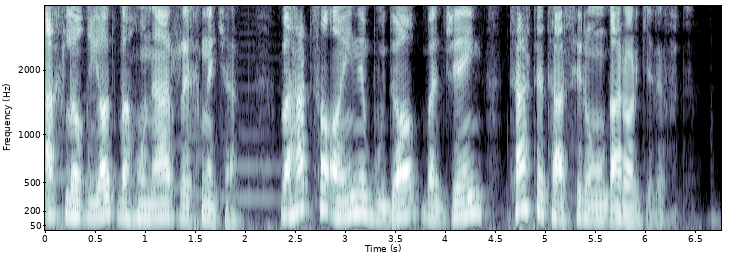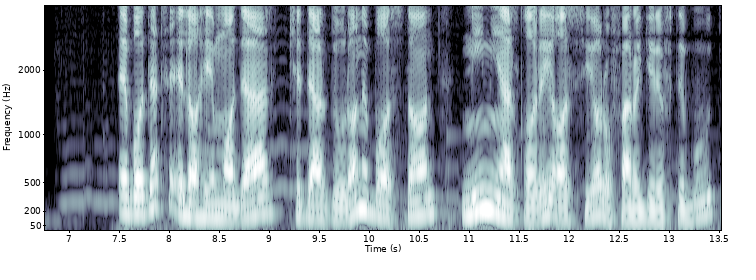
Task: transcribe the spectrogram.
اخلاقیات و هنر رخنه کرد و حتی آین بودا و جین تحت تاثیر اون قرار گرفت. عبادت الهه مادر که در دوران باستان نیمی از قاره آسیا رو فرا گرفته بود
